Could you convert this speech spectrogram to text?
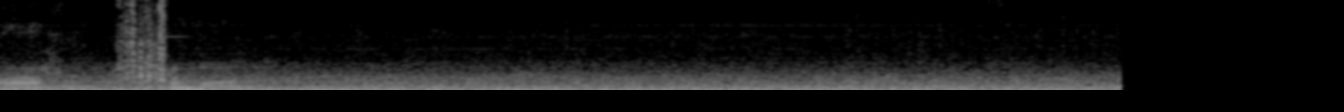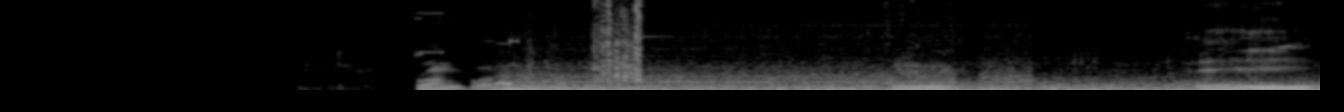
Ah, come on. Wrong button. Really? Hey,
